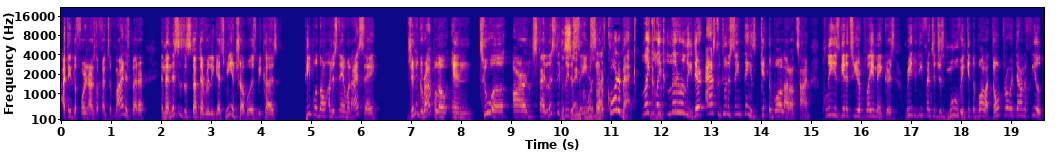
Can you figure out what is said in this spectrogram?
I think the 49ers offensive line is better. And then this is the stuff that really gets me in trouble is because people don't understand when I say Jimmy Garoppolo and Tua are stylistically the same, the same sort of quarterback. Like, mm-hmm. like literally, they're asked to do the same things. Get the ball out on time. Please get it to your playmakers. Read the defense and just move and get the ball out. Don't throw it down the field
